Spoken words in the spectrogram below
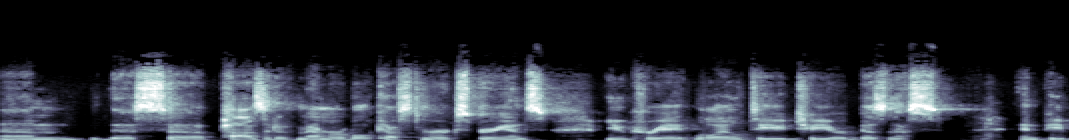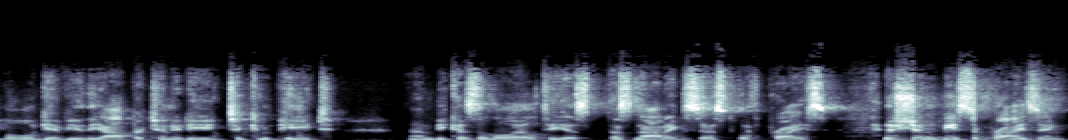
um, this uh, positive, memorable customer experience. You create loyalty to your business, and people will give you the opportunity to compete um, because the loyalty is does not exist with price. This shouldn't be surprising.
